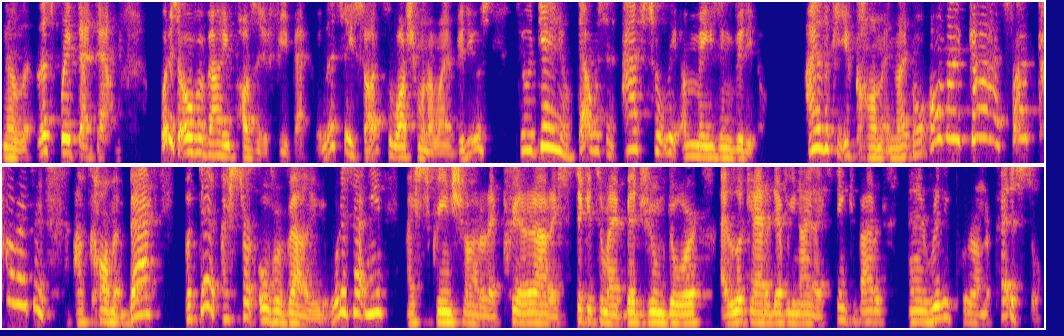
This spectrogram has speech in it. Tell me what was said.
Now, let- let's break that down. What does overvalue positive feedback mean? Let's say, Saad, you watch one of my videos, you go, Danial, that was an absolutely amazing video. I look at your comment and I go, oh my God, Saad commented. I'll comment back, but then I start overvaluing it. What does that mean? I screenshot it, I print it out, I stick it to my bedroom door, I look at it every night, I think about it, and I really put it on a pedestal.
